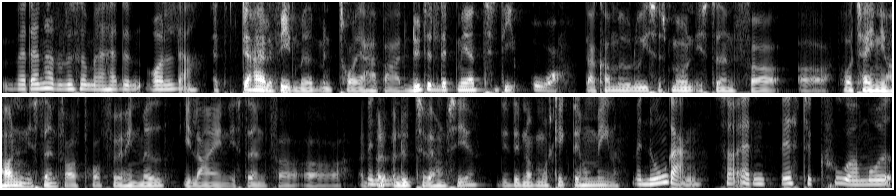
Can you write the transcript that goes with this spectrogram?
Hvordan har du det så med at have den rolle der? At det har jeg det fint med, men tror jeg har bare lyttet lidt mere til de ord, der er kommet Louises mund, i stedet for at prøve at tage hende i hånden, i stedet for at prøve at føre hende med i lejen, i stedet for at, at, Men- at, at lytte til, hvad hun siger. Fordi det er nok måske ikke det, hun mener. Men nogle gange, så er den bedste kur mod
